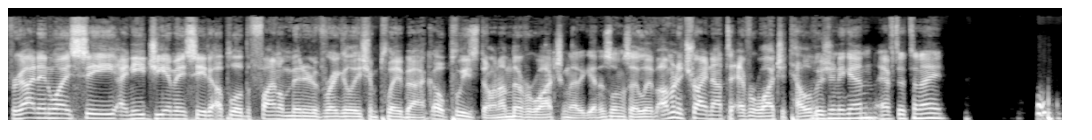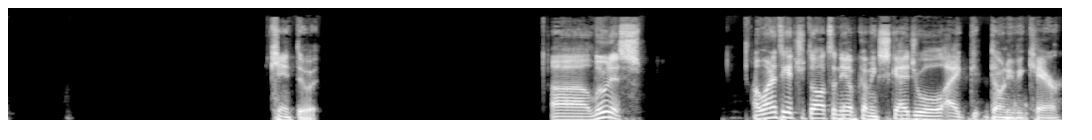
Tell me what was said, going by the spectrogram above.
Forgotten NYC. I need GMAC to upload the final minute of regulation playback. Oh, please don't. I'm never watching that again as long as I live. I'm going to try not to ever watch a television again after tonight. Can't do it. Uh, Lunas, I wanted to get your thoughts on the upcoming schedule. I don't even care.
